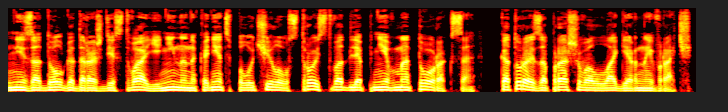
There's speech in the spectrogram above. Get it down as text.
Незадолго до Рождества Янина наконец получила устройство для пневмоторакса, которое запрашивал лагерный врач.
